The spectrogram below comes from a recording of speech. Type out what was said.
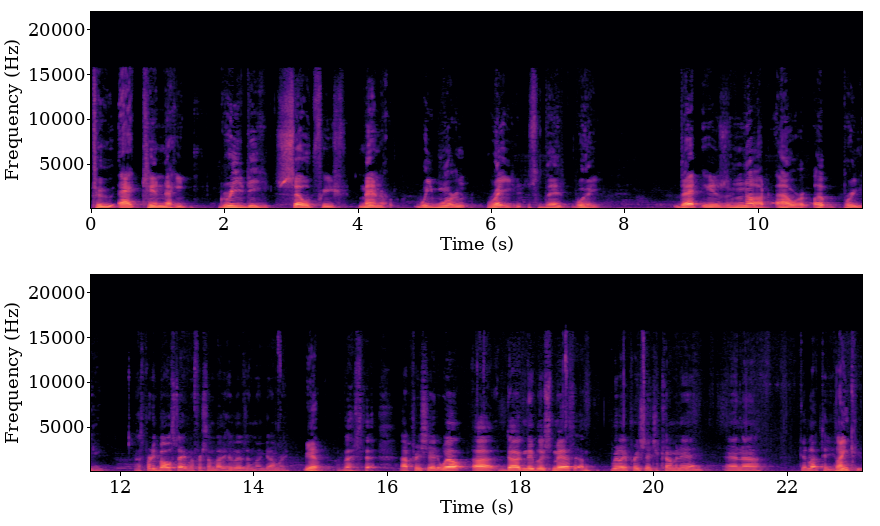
to act in a greedy, selfish manner. We weren't raised that way. That is not our upbringing. That's a pretty bold statement for somebody who lives in Montgomery. Yeah. But uh, I appreciate it. Well, uh, Doug Newblue Smith, I really appreciate you coming in, and uh, good luck to you. Thank you.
